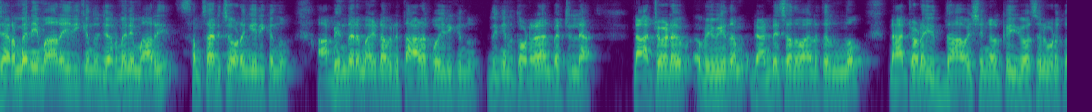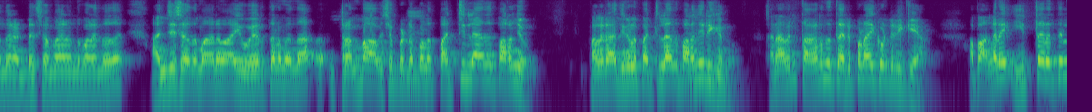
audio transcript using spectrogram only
ജർമ്മനി മാറിയിരിക്കുന്നു ജർമ്മനി മാറി സംസാരിച്ചു തുടങ്ങിയിരിക്കുന്നു ആഭ്യന്തരമായിട്ട് അവർ താഴെ പോയിരിക്കുന്നു ഇതിങ്ങനെ തുടരാൻ പറ്റില്ല. നാറ്റോയുടെ വിവിധം രണ്ട് ശതമാനത്തിൽ നിന്നും നാറ്റോയുടെ യുദ്ധാവശ്യങ്ങൾക്ക് യു എസിന് കൊടുക്കുന്ന രണ്ട് ശതമാനം എന്ന് പറയുന്നത് അഞ്ച് ശതമാനമായി ഉയർത്തണമെന്ന ട്രംപ് ആവശ്യപ്പെട്ടപ്പോൾ പറ്റില്ല എന്ന് പറഞ്ഞു. പല രാജ്യങ്ങളും പറ്റില്ല എന്ന് പറഞ്ഞിരിക്കുന്നു. കാരണം അവർ തകർന്ന് തരിപ്പണായിക്കൊണ്ടിരിക്കുകയാണ് അപ്പൊ അങ്ങനെ ഇത്തരത്തിൽ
